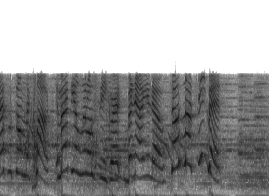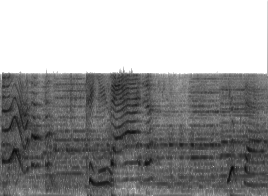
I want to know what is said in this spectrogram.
that's what's on the cloud. It might be a little secret, but now you know. So it's not secret. To you. Bad. You're bad.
